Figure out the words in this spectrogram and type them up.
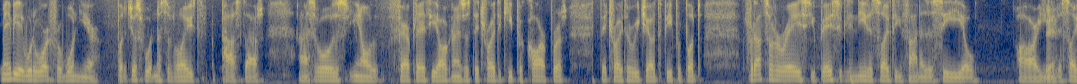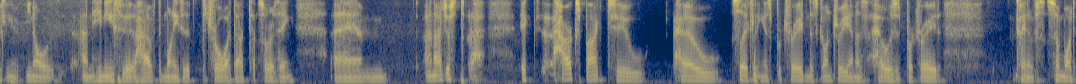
Maybe it would have worked for one year, but it just wouldn't have survived past that. And I suppose you know, fair play to the organisers. They tried to keep it corporate. They tried to reach out to people, but for that sort of race, you basically need a cycling fan as a CEO or you yeah. need a cycling, you know, and he needs to have the money to, to throw at that sort of thing. Um, and I just, uh, it harks back to how cycling is portrayed in this country and as how is it portrayed kind of somewhat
